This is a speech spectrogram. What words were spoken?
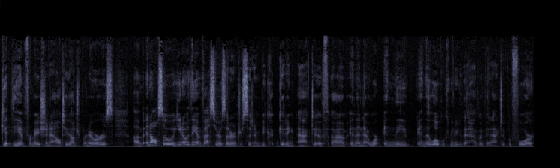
get the information out to the entrepreneurs, um, and also you know the investors that are interested in bec- getting active um, in the network in the in the local community that haven't been active before.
